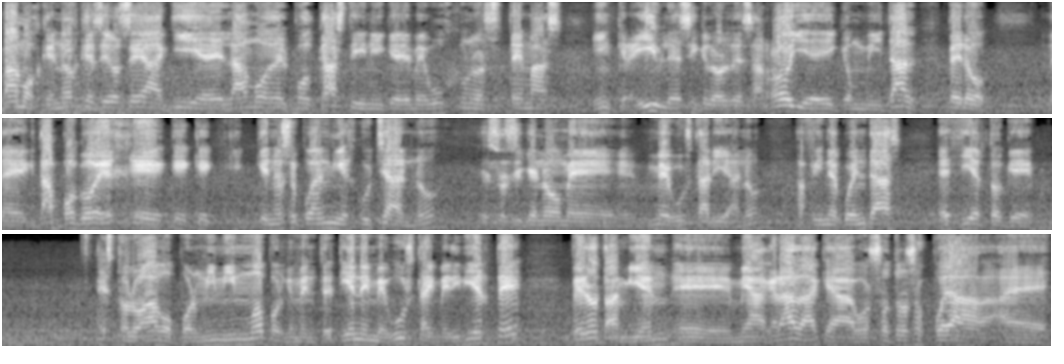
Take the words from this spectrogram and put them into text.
vamos, que no es que yo sea aquí el amo del podcasting y que me busque unos temas increíbles y que los desarrolle y con mi tal, pero tampoco es que, que, no se puedan ni escuchar, ¿no? Eso sí que no me, me gustaría, ¿no? A fin de cuentas, es cierto que esto lo hago por mí mismo, porque me entretiene, me gusta y me divierte, pero también eh, me agrada que a vosotros os pueda, eh,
